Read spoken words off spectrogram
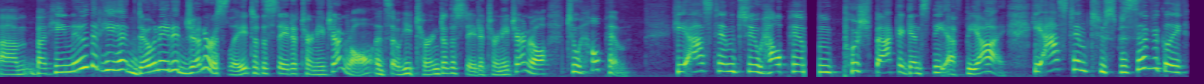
Um, but he knew that he had donated generously to the state attorney general, and so he turned to the state attorney general to help him. He asked him to help him push back against the FBI. He asked him to specifically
